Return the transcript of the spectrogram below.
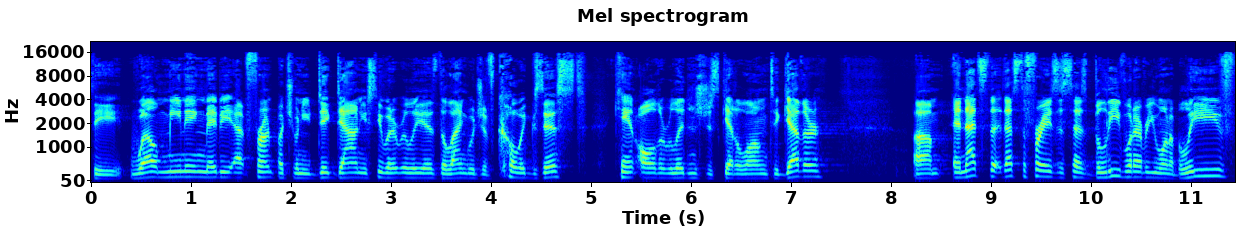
the well meaning maybe at front, but when you dig down, you see what it really is the language of coexist. Can't all the religions just get along together? Um, and that's the, that's the phrase that says, believe whatever you want to believe,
